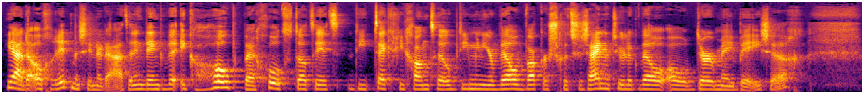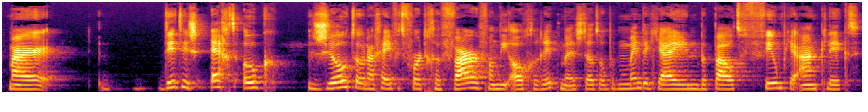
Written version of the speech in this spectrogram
ja, de algoritmes inderdaad. En ik denk, ik hoop bij God dat dit die tech-giganten op die manier wel wakker schudt. Ze zijn natuurlijk wel al ermee bezig. Maar dit is echt ook zo toonaangevend voor het gevaar van die algoritmes. Dat op het moment dat jij een bepaald filmpje aanklikt.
